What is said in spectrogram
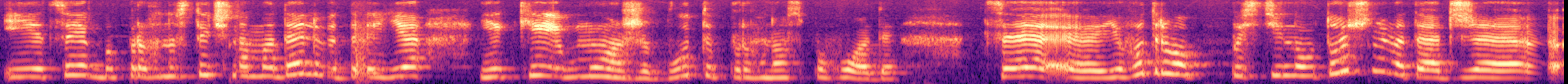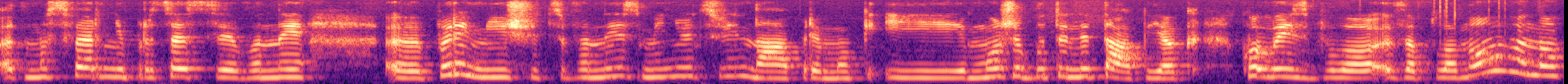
і це якби прогностична модель видає, який може бути прогноз погоди. Це е, його треба постійно уточнювати, адже атмосферні процеси вони переміщуються, вони змінюють свій напрямок, і може бути не так, як колись було заплановано.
